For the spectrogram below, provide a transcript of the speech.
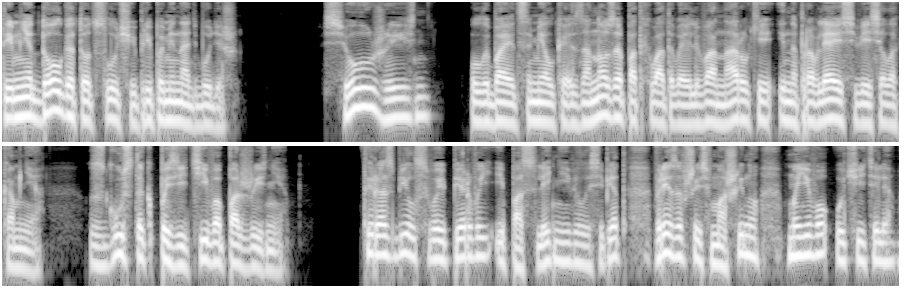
«Ты мне долго тот случай припоминать будешь?» «Всю жизнь», — улыбается мелкая заноза, подхватывая льва на руки и направляясь весело ко мне — сгусток позитива по жизни. Ты разбил свой первый и последний велосипед, врезавшись в машину моего учителя.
